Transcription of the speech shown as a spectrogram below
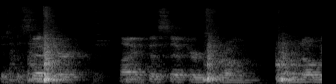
just a sifter. I think this sifter from, from No.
